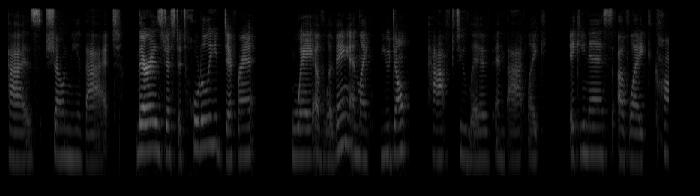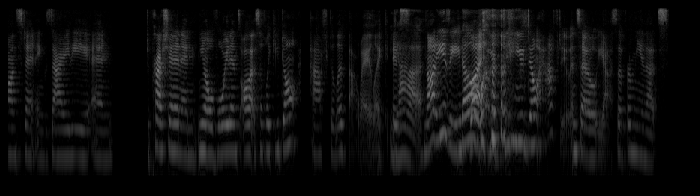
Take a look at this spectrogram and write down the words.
has shown me that there is just a totally different way of living and like you don't have to live in that like ickiness of like constant anxiety and depression and you know avoidance all that stuff like you don't have to live that way like it's Yeah. not easy No. but you, you don't have to and so yeah so for me that's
